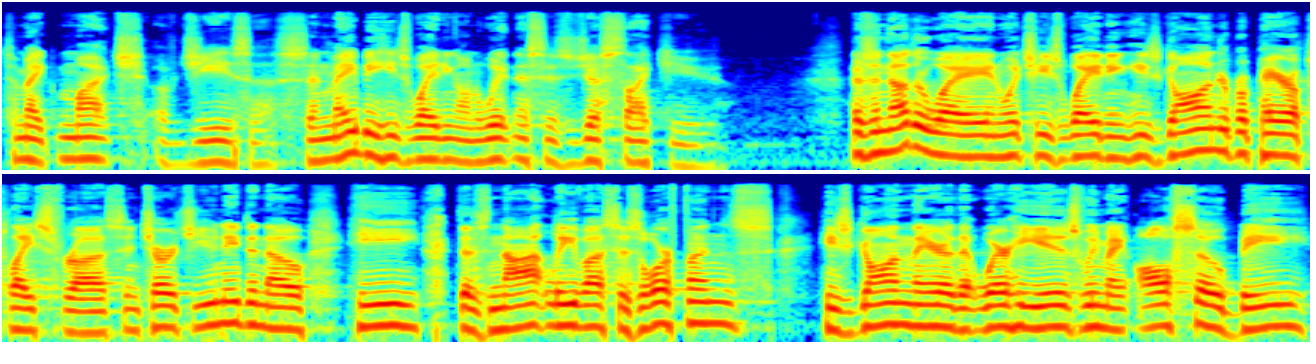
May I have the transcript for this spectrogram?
to make much of Jesus. And maybe he's waiting on witnesses just like you. There's another way in which he's waiting. He's gone to prepare a place for us. In church, you need to know he does not leave us as orphans. He's gone there that where he is, we may also be.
